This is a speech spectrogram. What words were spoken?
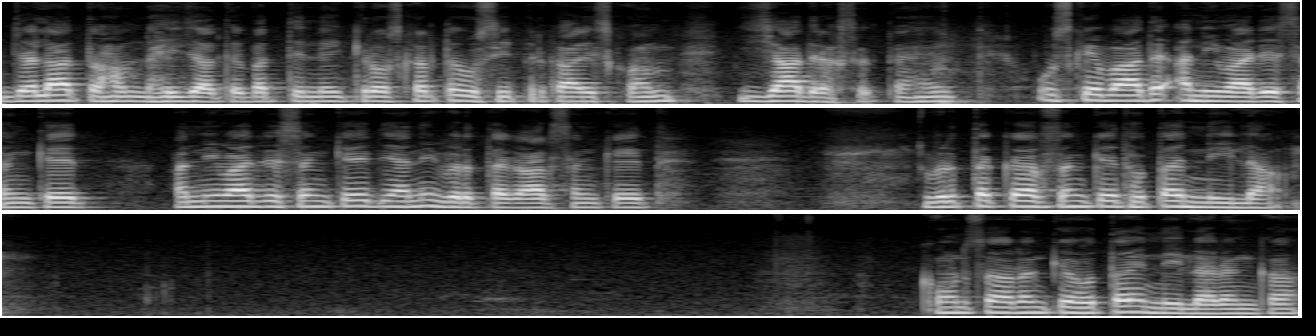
जला तो हम नहीं जाते, बत्ती नहीं क्रॉस करते, उसी प्रकार इसको हम याद रख सकते हैं। उसके बाद है अनिवार्य संकेत। अनिवार्य संकेत यानी वृत्ताकार संकेत। वृत्ताकार संकेत होता है नीला। कौन सा रंग क्या होता है? नीला रंग का।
